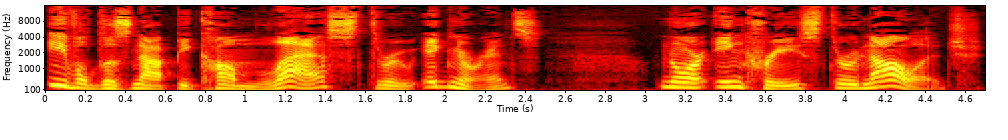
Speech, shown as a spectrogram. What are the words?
Evil does not become less through ignorance, nor increase through knowledge.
